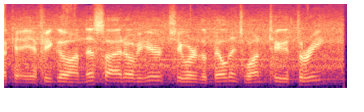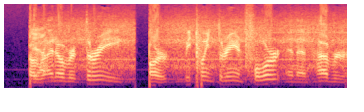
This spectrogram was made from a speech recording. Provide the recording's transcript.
Okay, if you go on this side over here, see where the buildings, one, two, three, go Yeah. right over three, or between three and four, and then hover.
